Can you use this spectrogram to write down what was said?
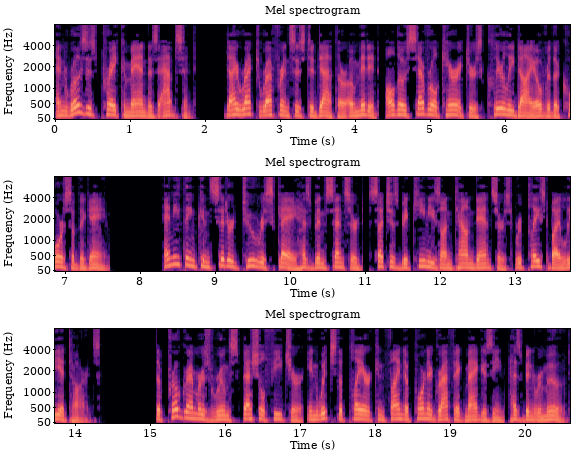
and Rose's pray command is absent. Direct references to death are omitted, although several characters clearly die over the course of the game. Anything considered too risque has been censored, such as bikinis on town dancers replaced by leotards. The Programmer's Room special feature in which the player can find a pornographic magazine has been removed.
